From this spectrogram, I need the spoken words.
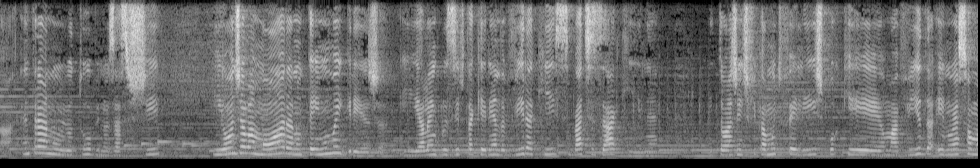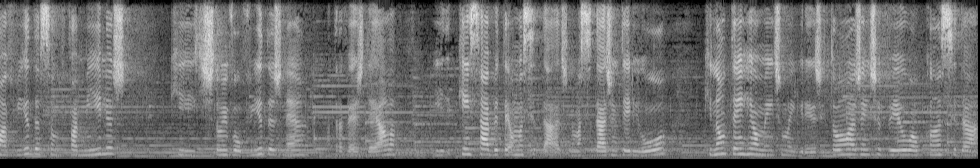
a entrar no YouTube, nos assistir, e onde ela mora não tem uma igreja. E ela, inclusive, está querendo vir aqui se batizar aqui, né? Então a gente fica muito feliz porque é uma vida, e não é só uma vida, são famílias que estão envolvidas, né? Através dela. E quem sabe até uma cidade, numa cidade interior, que não tem realmente uma igreja. Então a gente vê o alcance da,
